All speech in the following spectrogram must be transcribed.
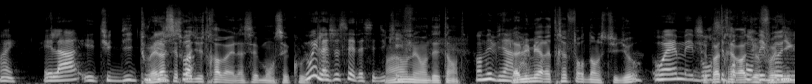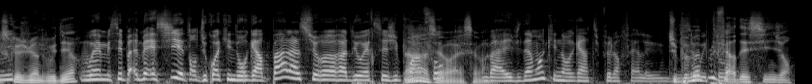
Ouais. Et là, et tu te dis tous Mais là, c'est pas du travail. Là, c'est bon, c'est cool. Oui, là, je sais, là, c'est du Ah, kiff. on est en détente. On est bien. La là. lumière est très forte dans le studio. Ouais, mais C'est bon, pas c'est très ait bonne radiophonique ce que je viens de vous dire. Ouais, mais c'est pas. Mais si, attends, tu crois qu'ils nous regardent pas là sur euh, radio rcj.info Ah, c'est vrai, c'est vrai. Bah évidemment qu'ils nous regardent. Tu peux leur faire le. tu peux même plus tout. faire des signes, genre.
